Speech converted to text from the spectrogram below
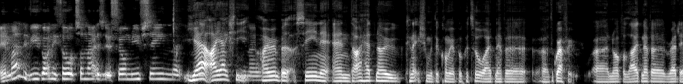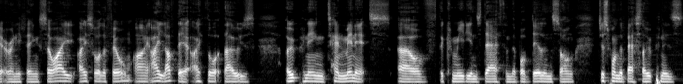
Imran, have you got any thoughts on that? Is it a film you've seen? You, yeah, I actually you know? I remember seeing it, and I had no connection with the comic book at all. I'd never uh, the graphic uh, novel. I'd never read it or anything. So I I saw the film. I I loved it. I thought those opening 10 minutes uh, of the comedian's death and the Bob Dylan song just one of the best openers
